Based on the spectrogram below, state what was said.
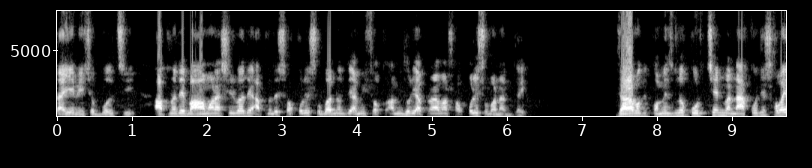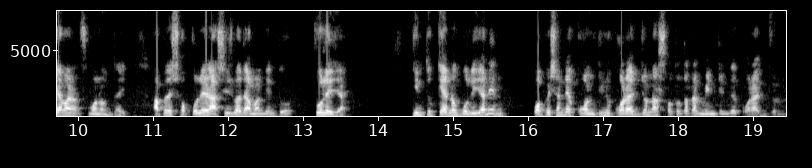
তাই আমি এসব বলছি। আপনাদের বাবা মার আশীর্বাদে, আপনাদের সকলের শোভানোধ্যায় আমি আমি ধরি আপনারা আমার সকলের শোভানোধ্যায় যারা আমাকে কমেন্টসগুলো করছেন বা না করছেন, সবাই আমার শোভানোধ্যায় আপনাদের সকলের আশীর্বাদে আমার কিন্তু চলে যায়। কিন্তু কেন বলি জানেন? প্রফেশনটা কন্টিনিউ করার জন্য আর সততাটা মেনটেন করে করার জন্য।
